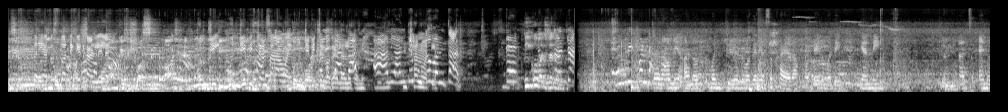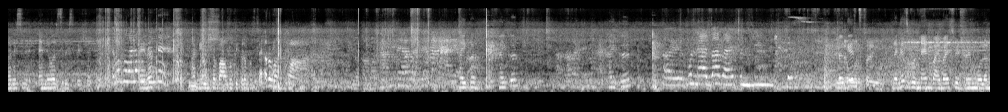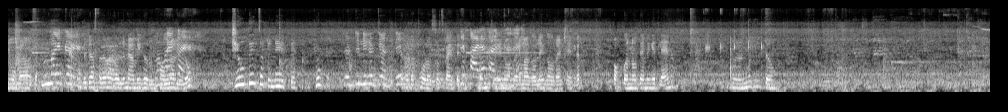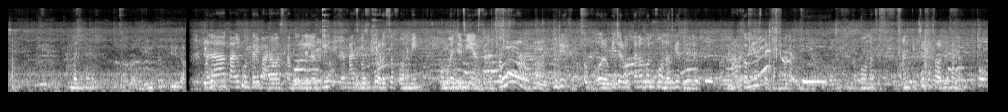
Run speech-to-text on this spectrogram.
सुद्धा तिकीट काढलेलं आहे. आपके विश्वास से आज हर मुंजी मुंजी पिक्चरचं नाव आहे. मुंजी पिक्चर बघायला आलो तुम्ही. छान वाटलं. तर आम्ही आलो मंचुरियन वगैरे असं खायला हॉटेलमध्ये. यांनी आज ॲनिव्हर्सरी ॲनिव्हर्सरी स्पेशल आहे ना. आणि आमचा बाबू तिकडे बसलाय अरे बाबा हाय कर हाय कर. हाय कर. लगेच लगेच good night bye bye sweet dream बोलून मोकळा होता? आता जास्त काय मागवलं नाही आम्ही घरून खाऊन आलेलो. ठेवते चटणी आहेत त्या. ठेव. आता थोडंसंच काहीतरी मंचुरियन वगैरे मागवलं आहे गौरांच्या आहे तर. पॉपकॉर्न नव्हते आम्ही घेतले आहे ना. म्हणून मग इथं बंद करा. मला काल कोणतरी बारा वाजता बोललेलं की आजपासून थोडंसं फोन मी. म्हणजे मी आता कमी म्हणजे पिक्चर बघताना पण फोनच घेतलेला. हा कमी असते का? फोनच आणि पिक्चर कसं वाटलं सांगा.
